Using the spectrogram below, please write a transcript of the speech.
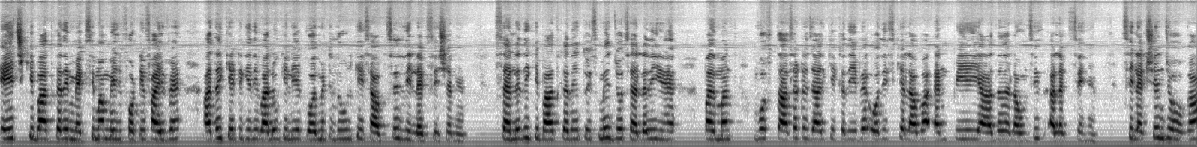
एज की बात करें मैक्सिमम एज 45 है। अदर कैटेगरी वालों के लिए गवर्नमेंट रूल के हिसाब से रिलैक्सेशन है। सैलरी की बात करें तो इसमें जो सैलरी है पर मंथ वो सतासठ हज़ार के करीब है और इसके अलावा एनपीए या अदर अलाउंसेस अलग से हैं। सिलेक्शन जो होगा,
